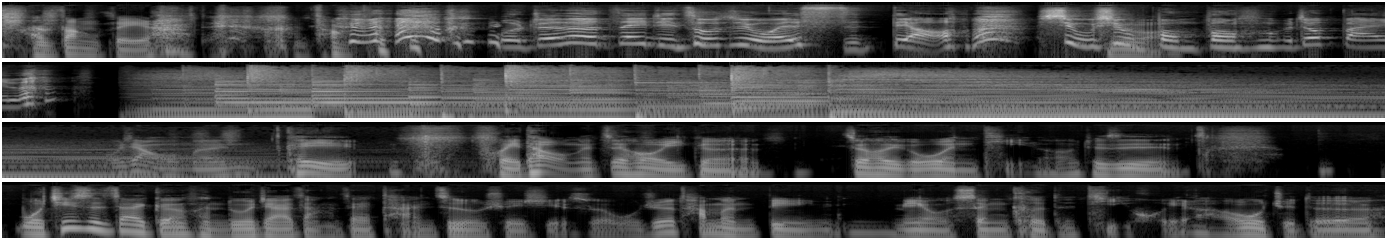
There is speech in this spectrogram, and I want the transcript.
很放飞啊，对，很放飞。我觉得这一集出去我会死掉，咻咻嘣嘣，我就掰了。我想我们可以 回到我们最后一个最后一个问题，然后就是我其实，在跟很多家长在谈自主学习的时候，我觉得他们并没有深刻的体会啊，而我觉得。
